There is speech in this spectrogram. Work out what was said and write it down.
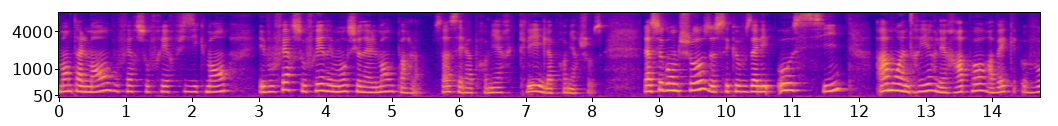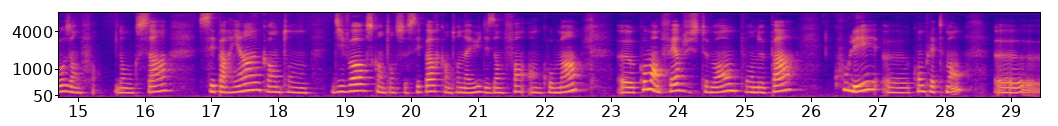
mentalement, vous faire souffrir physiquement et vous faire souffrir émotionnellement parlant. Ça, c'est la première clé et la première chose. La seconde chose, c'est que vous allez aussi amoindrir les rapports avec vos enfants. Donc ça, c'est pas rien quand on divorce, quand on se sépare, quand on a eu des enfants en commun. Euh, comment faire justement pour ne pas couler euh, complètement euh,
